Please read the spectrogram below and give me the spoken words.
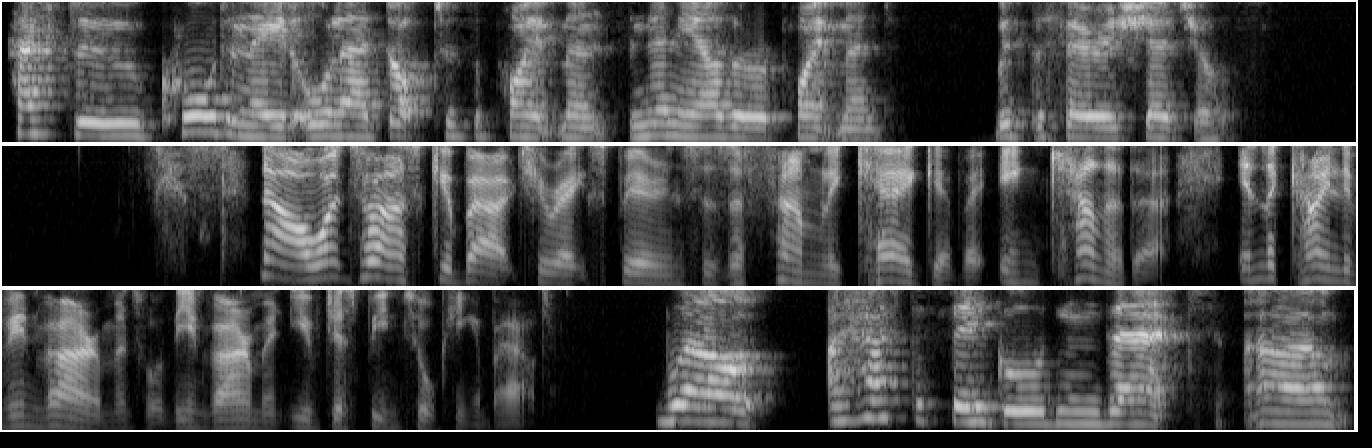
have to coordinate all our doctor's appointments and any other appointment with the ferry schedules. Now, I want to ask you about your experience as a family caregiver in Canada in the kind of environment or the environment you've just been talking about. Well, I have to say, Gordon, that um,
